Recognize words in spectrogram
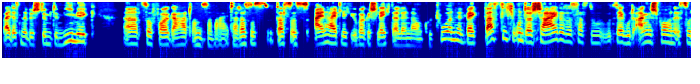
weil das eine bestimmte Mimik äh, zur Folge hat und so weiter. Das ist, das ist einheitlich über Geschlechter, Länder und Kulturen hinweg. Was sich unterscheidet, das hast du sehr gut angesprochen, ist so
